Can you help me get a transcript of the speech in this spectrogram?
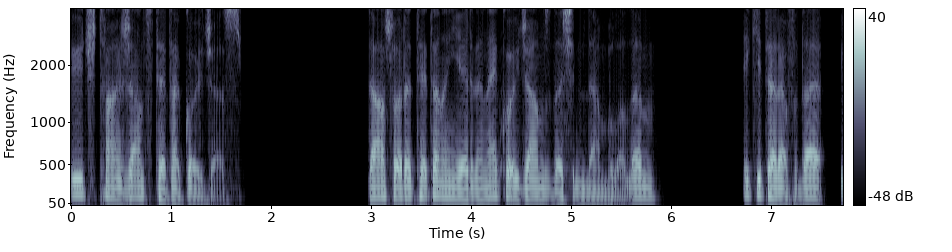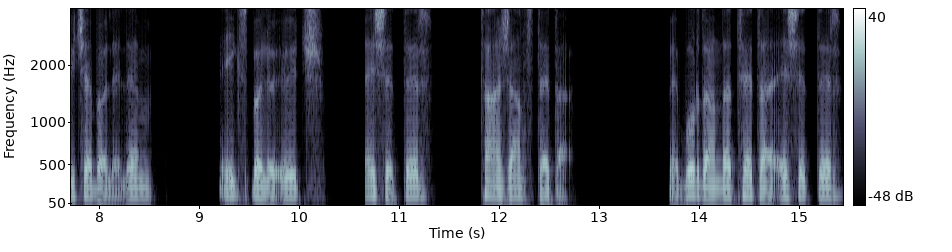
3 tanjant teta koyacağız. Daha sonra teta'nın yerine ne koyacağımızı da şimdiden bulalım. İki tarafı da 3'e bölelim. x bölü 3 eşittir tanjant teta. Ve buradan da teta eşittir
